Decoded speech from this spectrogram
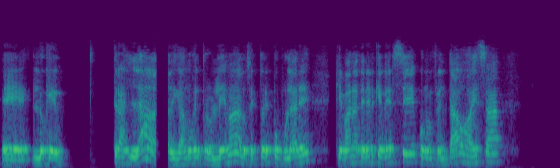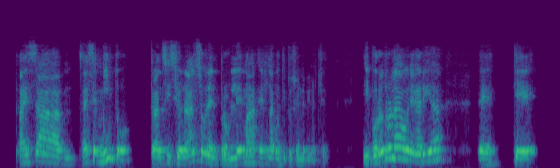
Eh, lo que traslada, digamos, el problema a los sectores populares que van a tener que verse como enfrentados a esa a, esa, a ese mito transicional sobre el problema es la constitución de Pinochet. Y por otro lado, agregaría eh, que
